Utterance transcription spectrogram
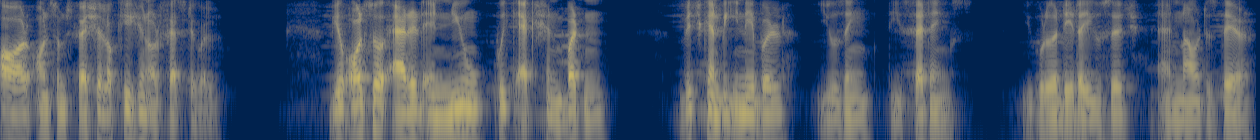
or on some special occasion or festival. We have also added a new quick action button which can be enabled using these settings. You go to the data usage and now it is there.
